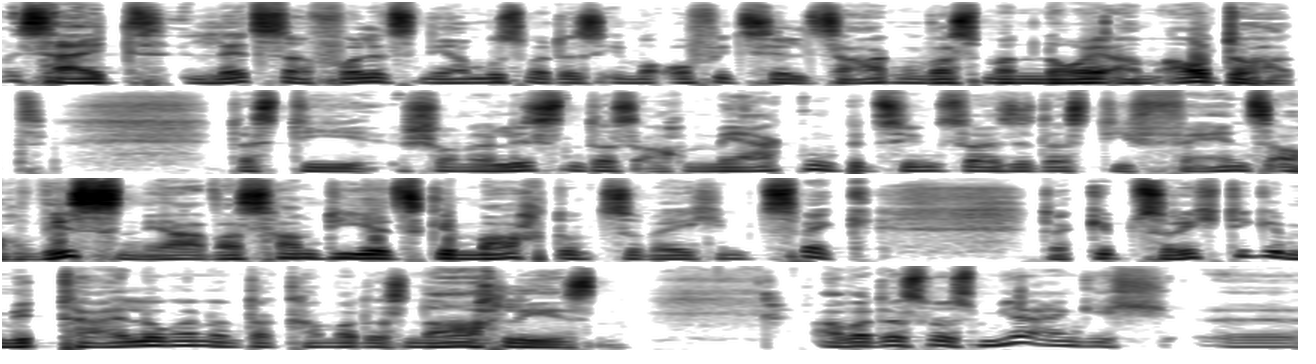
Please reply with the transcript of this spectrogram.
Seit letzten, vorletzten Jahr muss man das immer offiziell sagen, was man neu am Auto hat. Dass die Journalisten das auch merken, beziehungsweise dass die Fans auch wissen, ja, was haben die jetzt gemacht und zu welchem Zweck. Da gibt es richtige Mitteilungen und da kann man das nachlesen. Aber das, was mir eigentlich, äh,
